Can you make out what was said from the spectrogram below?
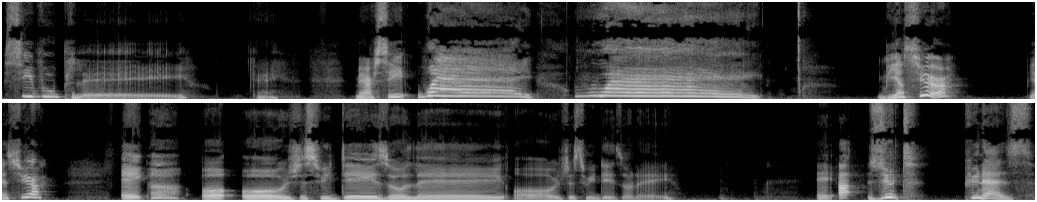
S'il vous plaît. Okay. Merci. Ouais! Ouais! Bien sûr. Bien sûr. Et oh oh, je suis désolé. Oh, je suis désolé. Et ah, zut! Punaise.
